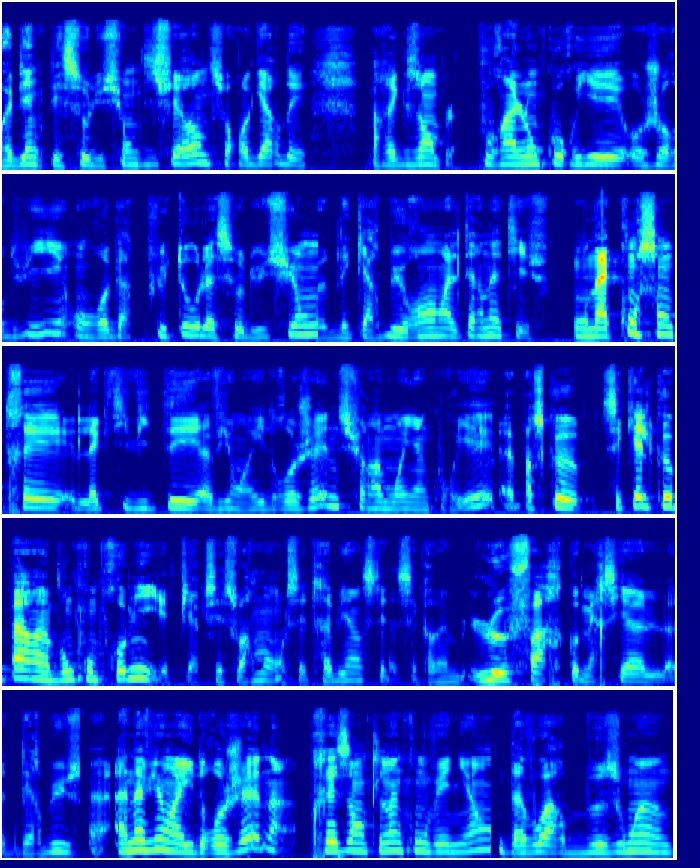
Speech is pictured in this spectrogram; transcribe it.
Voit bien que des solutions différentes sont regardées. Par exemple, pour un long courrier aujourd'hui, on regarde plutôt la solution des carburants alternatifs. On a concentré l'activité avion à hydrogène sur un moyen courrier euh, parce que c'est quelque part un bon compromis. Et puis accessoirement, on le sait très bien, c'est quand même le phare commercial d'Airbus. Un avion à hydrogène présente l'inconvénient d'avoir besoin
